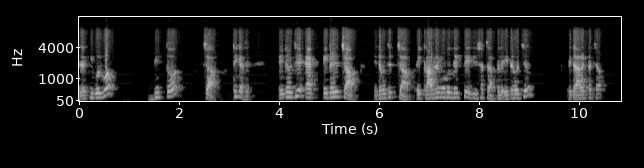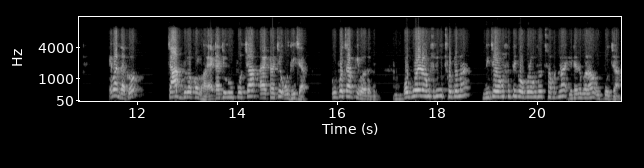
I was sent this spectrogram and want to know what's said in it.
এটা কি বলব? বৃত্ত চাপ ঠিক আছে? এটা হচ্ছে এক, এটা হচ্ছে চাপ, এটা হচ্ছে চাপ। এই কার্ভের মতো দেখতে এই জিনিসটা চাপ। তাহলে এটা হচ্ছে এটা আরেকটা চাপ। এবার দেখো, চাপ দু রকম হয়, একটা হচ্ছে উপচাপ আর একটা হচ্ছে অধিচাপ। উপচাপ কি বলতো? ওপরের অংশটুকু ছোট না, নিচের অংশ থেকে ওপরের অংশ ছোট না, এটাকে বলা হয় উপচাপ।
